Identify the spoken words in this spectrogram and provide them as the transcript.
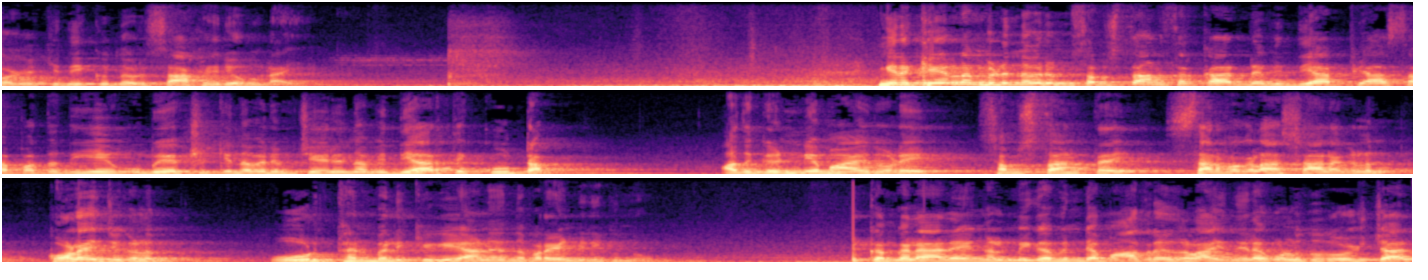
വഴിക്ക് നീക്കുന്ന ഒരു സാഹചര്യം ഉണ്ടായി ഇങ്ങനെ കേരളം വിടുന്നവരും സംസ്ഥാന സർക്കാരിന്റെ വിദ്യാഭ്യാസ പദ്ധതിയെ ഉപേക്ഷിക്കുന്നവരും ചേരുന്ന വിദ്യാർത്ഥി കൂട്ടം അത് ഗണ്യമായതോടെ സംസ്ഥാനത്തെ സർവകലാശാലകളും കോളേജുകളും ഊർധൻ വലിക്കുകയാണ് എന്ന് പറയേണ്ടിയിരിക്കുന്നു. ചുരുക്കം കലാലയങ്ങൾ മികവിന്റെ മാതൃകകളായി നിലകൊള്ളുന്നത് ഒഴിച്ചാൽ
